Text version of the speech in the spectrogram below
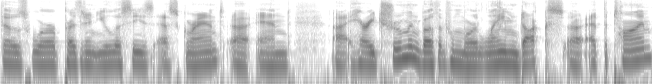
those were President Ulysses S. Grant uh, and uh, Harry Truman, both of whom were lame ducks uh, at the time.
